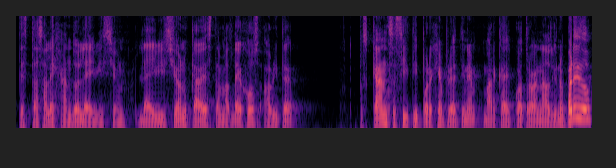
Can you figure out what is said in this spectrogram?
te estás alejando de la división. La división cada vez está más lejos. Ahorita, pues Kansas City, por ejemplo, ya tiene marca de 4 ganados y 1 perdido,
